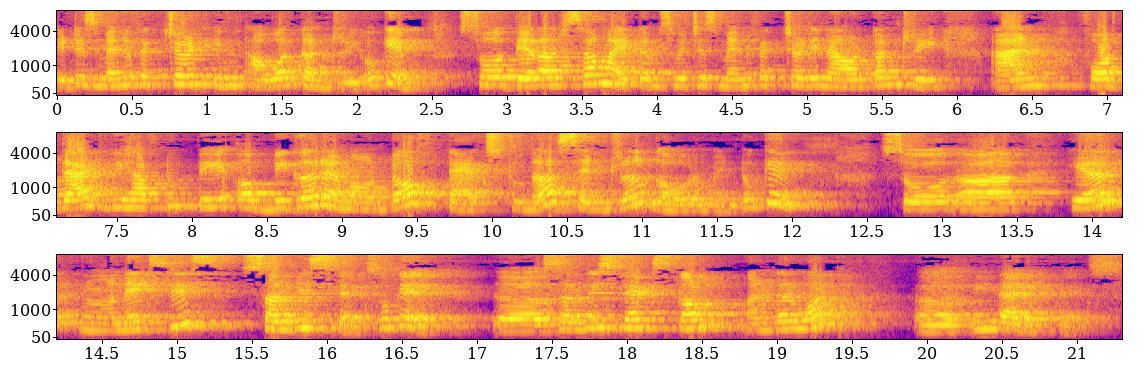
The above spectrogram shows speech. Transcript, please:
it is manufactured in our country okay? So there are some items which is manufactured in our country and for that we have to pay a bigger amount of tax to the central government okay? So uh, here um, next is service tax. Okay, uh, service tax come under what? Uh, indirect tax.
